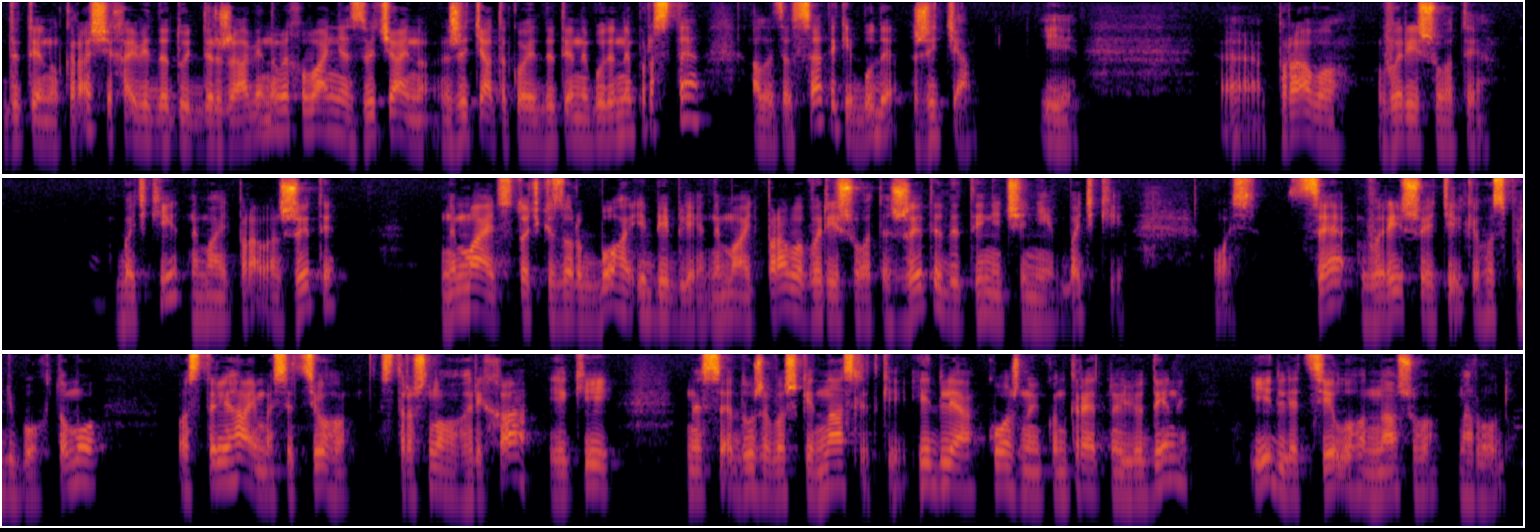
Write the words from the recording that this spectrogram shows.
дитину, краще хай віддадуть державі на виховання. Звичайно, життя такої дитини буде непросте, але це все-таки буде життя. І е, право вирішувати батьки не мають права жити, не мають з точки зору Бога і Біблії, не мають права вирішувати, жити дитині чи ні, батьки. Ось це вирішує тільки Господь Бог. Тому остерігаймося цього страшного гріха, який несе дуже важкі наслідки і для кожної конкретної людини, і для цілого нашого народу.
